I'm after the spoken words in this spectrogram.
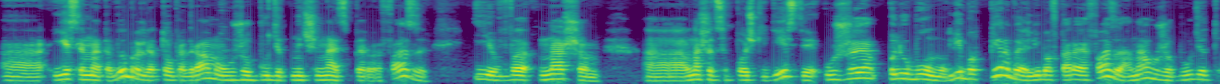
а, если мы это выбрали, то программа уже будет начинать с первой фазы, и в нашем в нашей цепочке действий уже по-любому либо первая, либо вторая фаза, она уже будет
